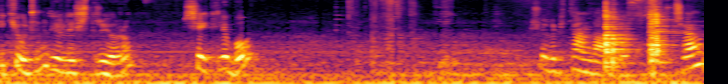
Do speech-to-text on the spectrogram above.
iki ucunu birleştiriyorum. Şekli bu. Şöyle bir tane daha göstereceğim.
